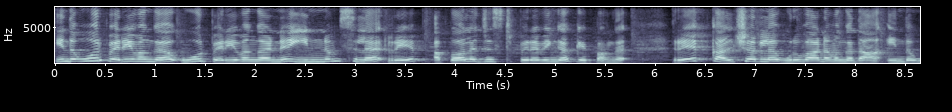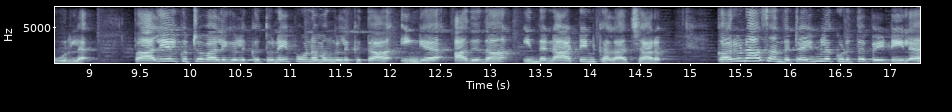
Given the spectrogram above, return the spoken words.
இந்த ஊர் பெரியவங்க ஊர் பெரியவங்கன்னு இன்னும் சில ரேப் அப்பாலஜிஸ்ட் பிறவிங்க கேட்பாங்க. ரேப் கல்ச்சரில் உருவானவங்க தான் இந்த ஊரில். பாலியல் குற்றவாளிகளுக்கு துணை போனவங்களுக்கு தான் இங்கே அதுதான் இந்த நாட்டின் கலாச்சாரம். கருணாஸ் அந்த டைமில் கொடுத்த பேட்டியில்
